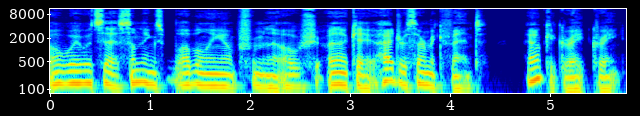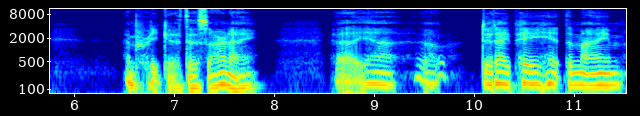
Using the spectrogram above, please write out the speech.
Oh, wait, what's that? Something's bubbling up from the ocean. Okay, hydrothermic vent. Okay, great, great. I'm pretty good at this, aren't I? Uh, yeah. Uh, did I pay hit the mime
